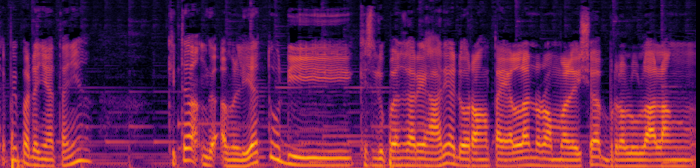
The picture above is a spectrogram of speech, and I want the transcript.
Tapi pada nyatanya kita nggak melihat tuh di kehidupan sehari-hari ada orang Thailand, orang Malaysia berlalu lalang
